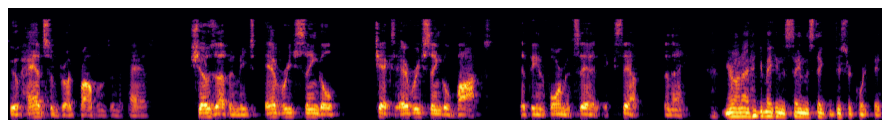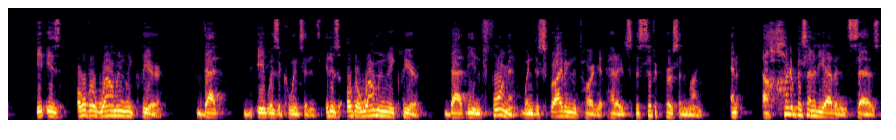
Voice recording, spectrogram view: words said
to have had some drug problems in the past shows up and meets every single, checks every single box that the informant said except the name. Your Honor, I think you're making the same mistake the district court did. It is overwhelmingly clear that it was a coincidence. It is overwhelmingly clear that the informant, when describing the target, had a specific person in mind. And 100% of the evidence says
